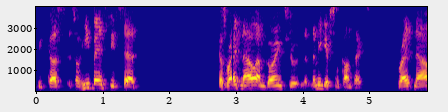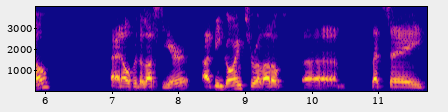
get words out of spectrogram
because so he basically said because right now I'm going to let me give some context. Right now, and over the last year, I've been going through a lot of, uh, let's say,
